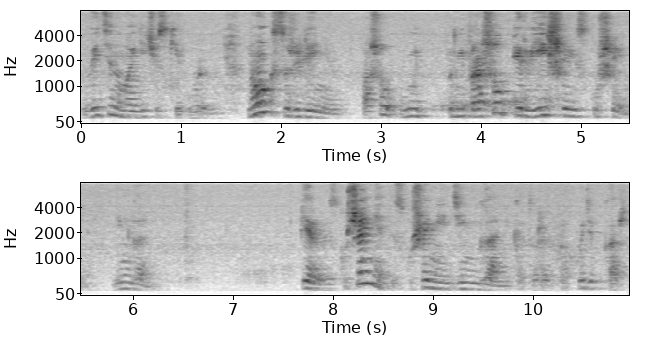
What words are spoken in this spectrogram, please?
выйти на магический уровень. Но он, к сожалению, пошел, не, не прошел первейшее искушение деньгами. Первое искушение это искушение деньгами, которое проходит каждый.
